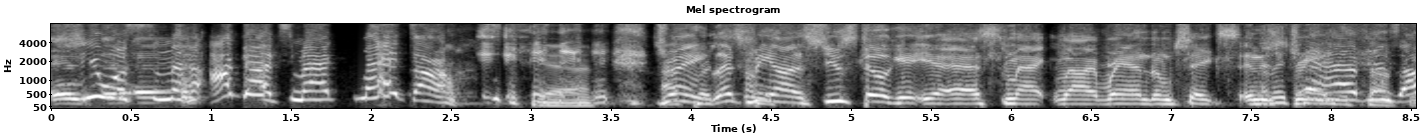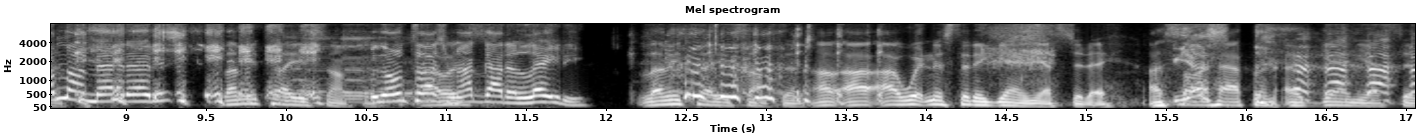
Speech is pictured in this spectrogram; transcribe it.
And- She was and- and- smack. I got smacked mad times. Yeah. Drake, let's be honest. You still get your ass smacked by random chicks in the Let me street. It tell you happens. I'm not mad at it. Let me tell you something. But don't touch I me. I got a lady. Let me tell you something. I, I, I witnessed it again yesterday. I saw Yes. it happen again yesterday.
